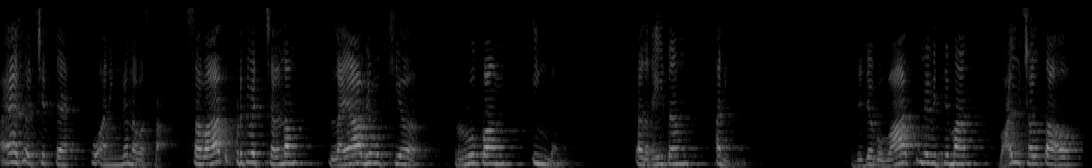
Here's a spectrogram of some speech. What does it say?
ऐसा चित्त है, वो अनिंगन अवस्था। सवाद प्रतिवचलनम लयाभिमुख्य रूपम इंगन तदरहितम अनिंगन देखो, वात में विद्यमान, वायु चलता हो,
